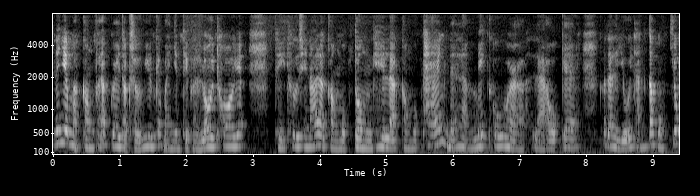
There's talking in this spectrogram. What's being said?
Nếu như mà cần phải upgrade thật sự như các bạn nhìn thiệt là lôi thôi á thì thư sẽ nói là cần một tuần hay là cần một tháng để làm makeover là ok. Có thể là duỗi thẳng tóc một chút.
